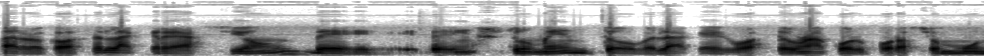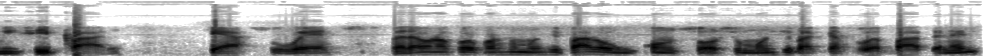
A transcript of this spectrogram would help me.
para lo que va a ser la creación de, de instrumentos, ¿verdad? Que va a ser una corporación municipal que a su vez, ¿verdad? Una corporación municipal o un consorcio municipal que a su vez va a tener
